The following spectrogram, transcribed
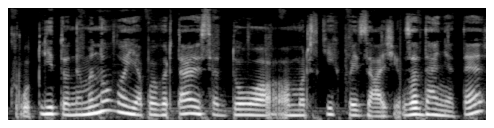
круто. Літо не минуло. Я повертаюся до морських пейзажів. Завдання теж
